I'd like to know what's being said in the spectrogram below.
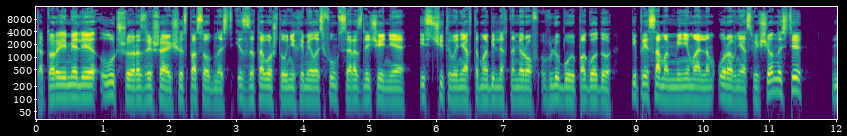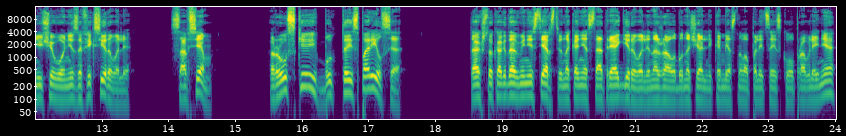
которые имели лучшую разрешающую способность из-за того, что у них имелась функция развлечения и считывания автомобильных номеров в любую погоду и при самом минимальном уровне освещенности, ничего не зафиксировали. Совсем. Русский будто испарился. Так что, когда в министерстве наконец-то отреагировали на жалобу начальника местного полицейского управления,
